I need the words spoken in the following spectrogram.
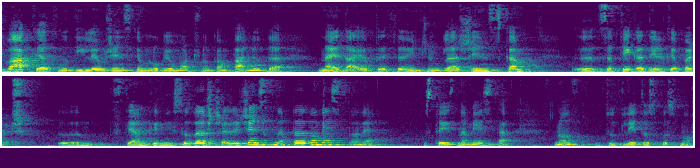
dvakrat vodili v ženskem lobiju močno kampanjo, da naj dajo preferenčen glas ženskam, eh, za tega delke pač eh, stranke niso vrščale žensk na prvo mesto, ne, ustrezna mesta. No, tudi letos, ko smo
